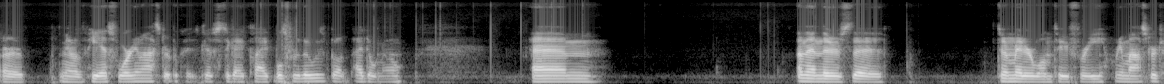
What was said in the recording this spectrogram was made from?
or you know the PS4 remaster, because just to get collectibles for those, but I don't know. Um, and then there's the Raider 1, 2, 3 remastered.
